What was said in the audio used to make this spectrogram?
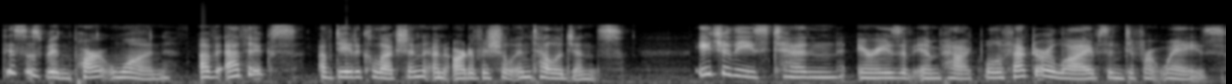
This has been part one of Ethics of Data Collection and Artificial Intelligence. Each of these 10 areas of impact will affect our lives in different ways.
